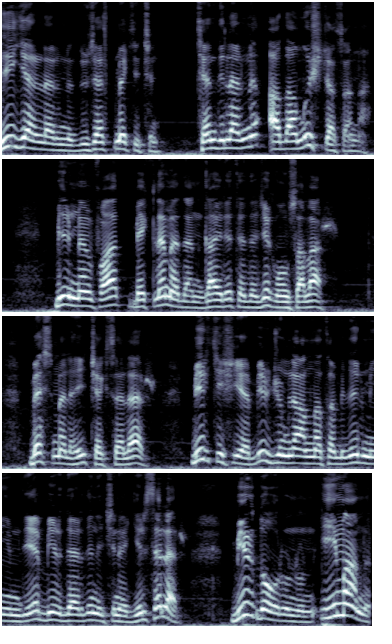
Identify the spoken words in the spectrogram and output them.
diğerlerini düzeltmek için kendilerini adamışçasına bir menfaat beklemeden gayret edecek olsalar, besmeleyi çekseler, bir kişiye bir cümle anlatabilir miyim diye bir derdin içine girseler, bir doğrunun imanı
